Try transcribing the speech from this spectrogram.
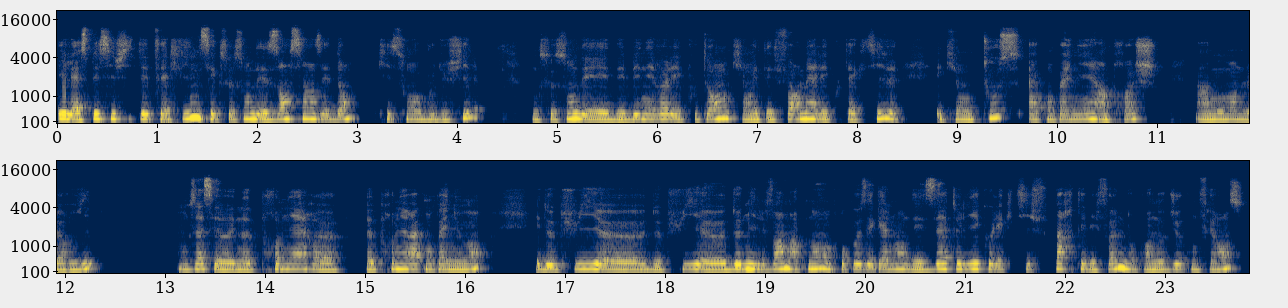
Et la spécificité de cette ligne, c'est que ce sont des anciens aidants qui sont au bout du fil. Donc, ce sont des, bénévoles écoutants qui ont été formés à l'écoute active et qui ont tous accompagné un proche à un moment de leur vie. Donc, ça, c'est notre, première, euh, notre premier accompagnement. Et depuis, euh, depuis 2020, euh, maintenant, on propose également des ateliers collectifs par téléphone, donc en audioconférence.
